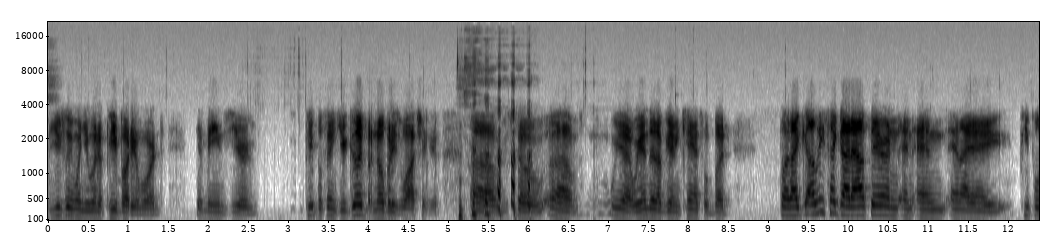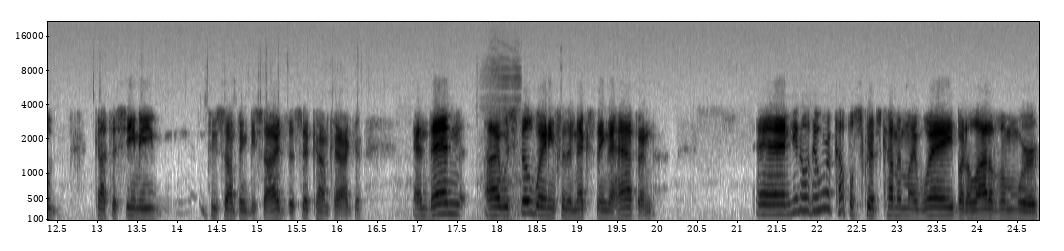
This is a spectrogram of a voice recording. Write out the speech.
Usually, when you win a Peabody Award, it means you're people think you're good, but nobody's watching you. Um, so um, yeah, we ended up getting canceled, but but I, at least I got out there, and and and and I people got to see me do something besides the sitcom character, and then I was still waiting for the next thing to happen. And you know, there were a couple scripts coming my way, but a lot of them were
